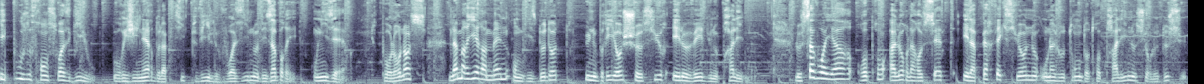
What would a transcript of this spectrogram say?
épouse Françoise Guillou, originaire de la petite ville voisine des Abrés, en Isère. Pour leur noces, la mariée ramène en guise de dot une brioche surélevée d'une praline. Le Savoyard reprend alors la recette et la perfectionne en ajoutant d'autres pralines sur le dessus.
